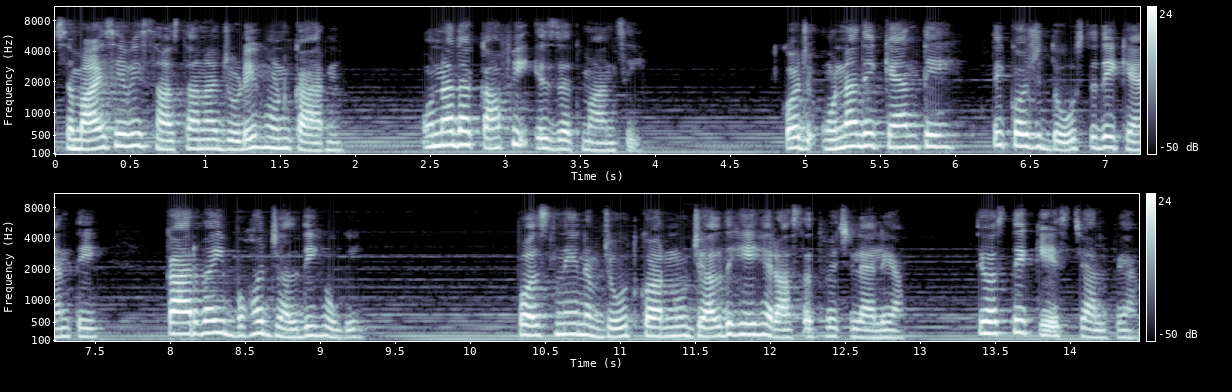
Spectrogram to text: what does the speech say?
ਸਮਾਜ ਸੇਵੀ ਸੰਸਥਾ ਨਾਲ ਜੁੜੇ ਹੋਣ ਕਾਰਨ ਉਹਨਾਂ ਦਾ ਕਾਫੀ ਇੱਜ਼ਤਮਾਨ ਸੀ। ਕੁਝ ਉਹਨਾਂ ਦੇ ਕਹਿਣ ਤੇ ਤੇ ਕੁਝ ਦੋਸਤ ਦੇ ਕਹਿਣ ਤੇ ਕਾਰਵਾਈ ਬਹੁਤ ਜਲਦੀ ਹੋ ਗਈ। ਪੁਲਿਸ ਨੇ ਨਵਜੋਤ ਕੌਰ ਨੂੰ ਜਲਦ ਹੀ ਹਿਰਾਸਤ ਵਿੱਚ ਲੈ ਲਿਆ ਤੇ ਉਸ ਤੇ ਕੇਸ ਚੱਲ ਪਿਆ।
